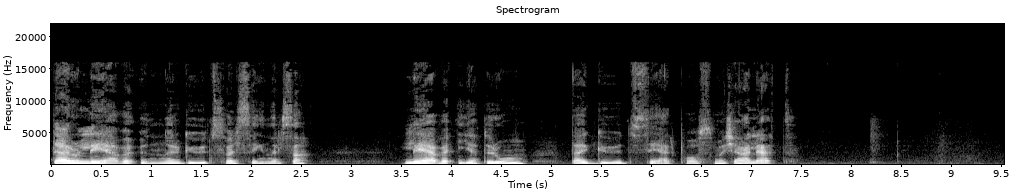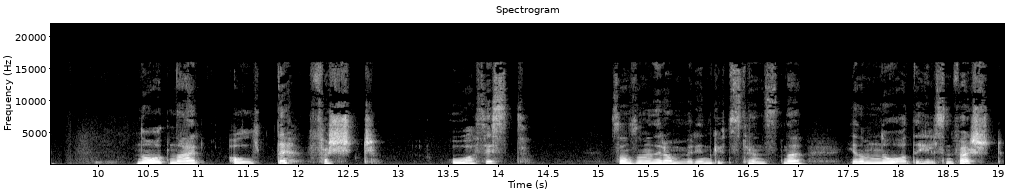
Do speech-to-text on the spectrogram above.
Det er å leve under Guds velsignelse. Leve i et rom der Gud ser på oss med kjærlighet. Nåden er alltid først og sist. Sånn som den rammer inn gudstjenestene gjennom nådehilsen først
